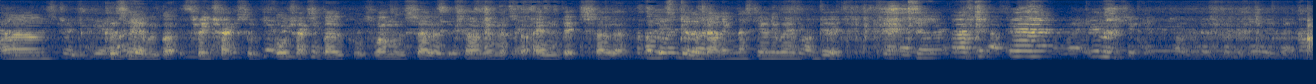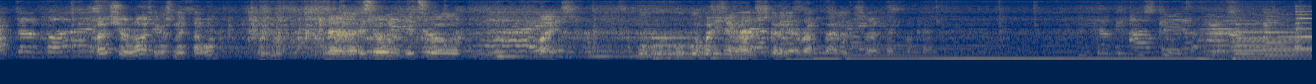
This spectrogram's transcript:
Um, Because here we've got three tracks of four tracks of vocals, one with a solo guitar, and then that's got N bit solo. well, listen to them, darling. That's the only way we can do it. That's your writing, isn't it, that one? No, it's all, it's all Mike's. What, what, what are you doing Yeah, I'm just going to get a rough balance, so I think. Okay.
